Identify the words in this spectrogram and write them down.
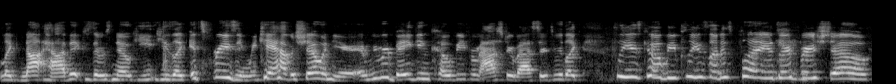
like not have it because there was no heat. He's like it's freezing. We can't have a show in here. And we were begging kobe from astro bastards. We were like please kobe please let us play. It's our first show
